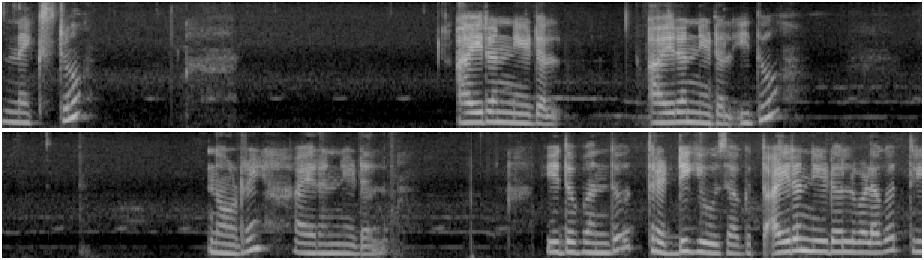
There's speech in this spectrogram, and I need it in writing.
next iron needle iron needle. ಇದು ನೋಡ್ರಿ, ಐರನ್ ನೀಡಲ್. ಇದು ಬಂದು ಥ್ರೆಡ್ಡಿಗೆ ಯೂಸ್ ಆಗುತ್ತೆ. ಐರನ್ ನೀಡಲ್ ಒಳಗೆ ತ್ರೀ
